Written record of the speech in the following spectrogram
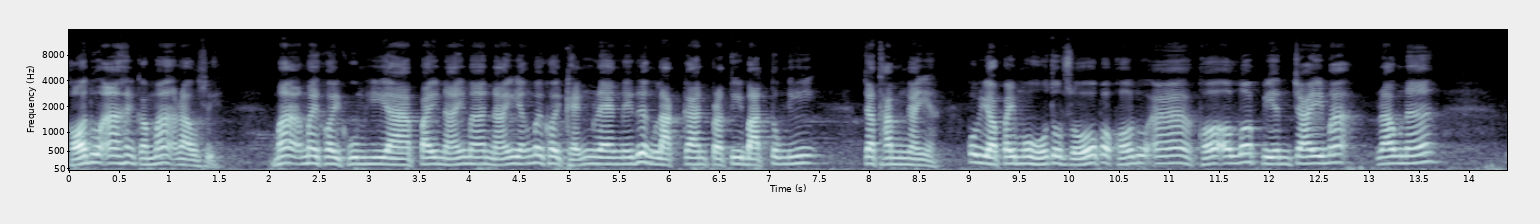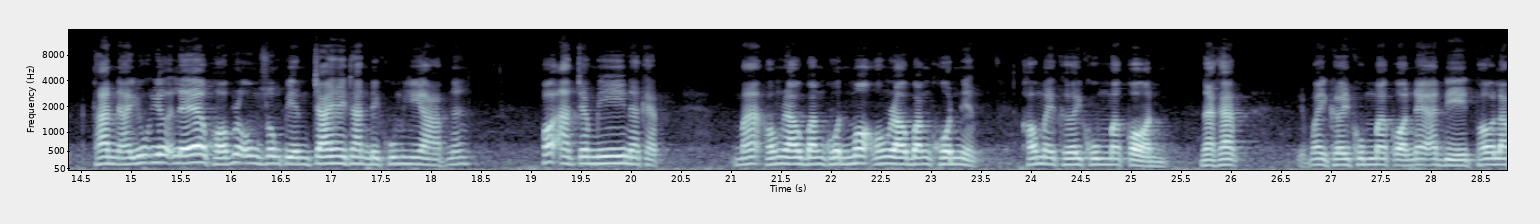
ขอดุอาให้กับมะเราสิมะไม่ค่อยคุมฮิยาไปไหนมาไหน ยังไม่ค่อยแข็งแรงในเรื่องหลักการปฏิบัติตรงนี้ จะทำไงอะก็อย่าไปโมโหโทโสก็ขอดุอา ขออัลลอฮ์เปลี่ยนใจมะเรานะ ท่านอายุเยอะแล้ว ขอพระองค์ทรงเปลี่ยนใจให้ท่านได้คุมฮิยาบนะ เพราะอาจจะมีนะครับมะของเราบางคนเหมาะของเราบางคนเนี่ยเขาไม่เคยคุมมาก่อนนะครับ ไม่เคยคุมมาก่อนในอดีตพอเรา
